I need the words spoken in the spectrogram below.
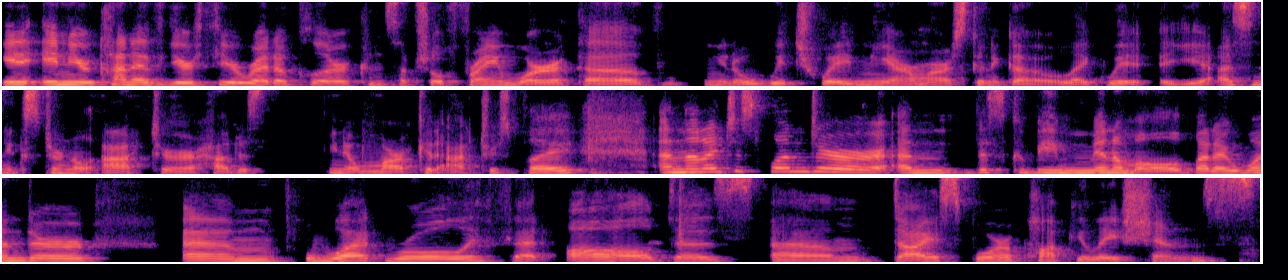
in, in your kind of your theoretical or conceptual framework of you know which way Myanmar is going to go. Like we, as an external actor, how does you know market actors play? And then I just wonder, and this could be minimal, but I wonder um, what role, if at all, does um, diaspora populations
